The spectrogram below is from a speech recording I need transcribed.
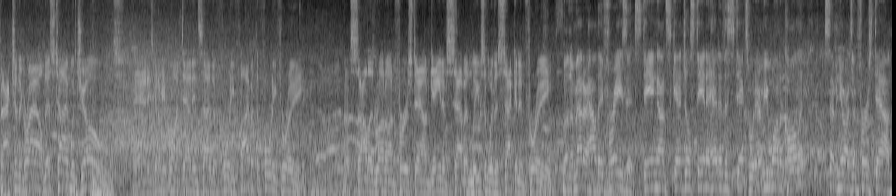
Back to the ground, this time with Jones. And he's going to be brought down inside the 45 at the 43. A solid run on first down. Gain of seven leaves him with a second and three. Well, no matter how they phrase it, staying on schedule, staying ahead of the sticks, whatever you want to call it, seven yards on first down,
